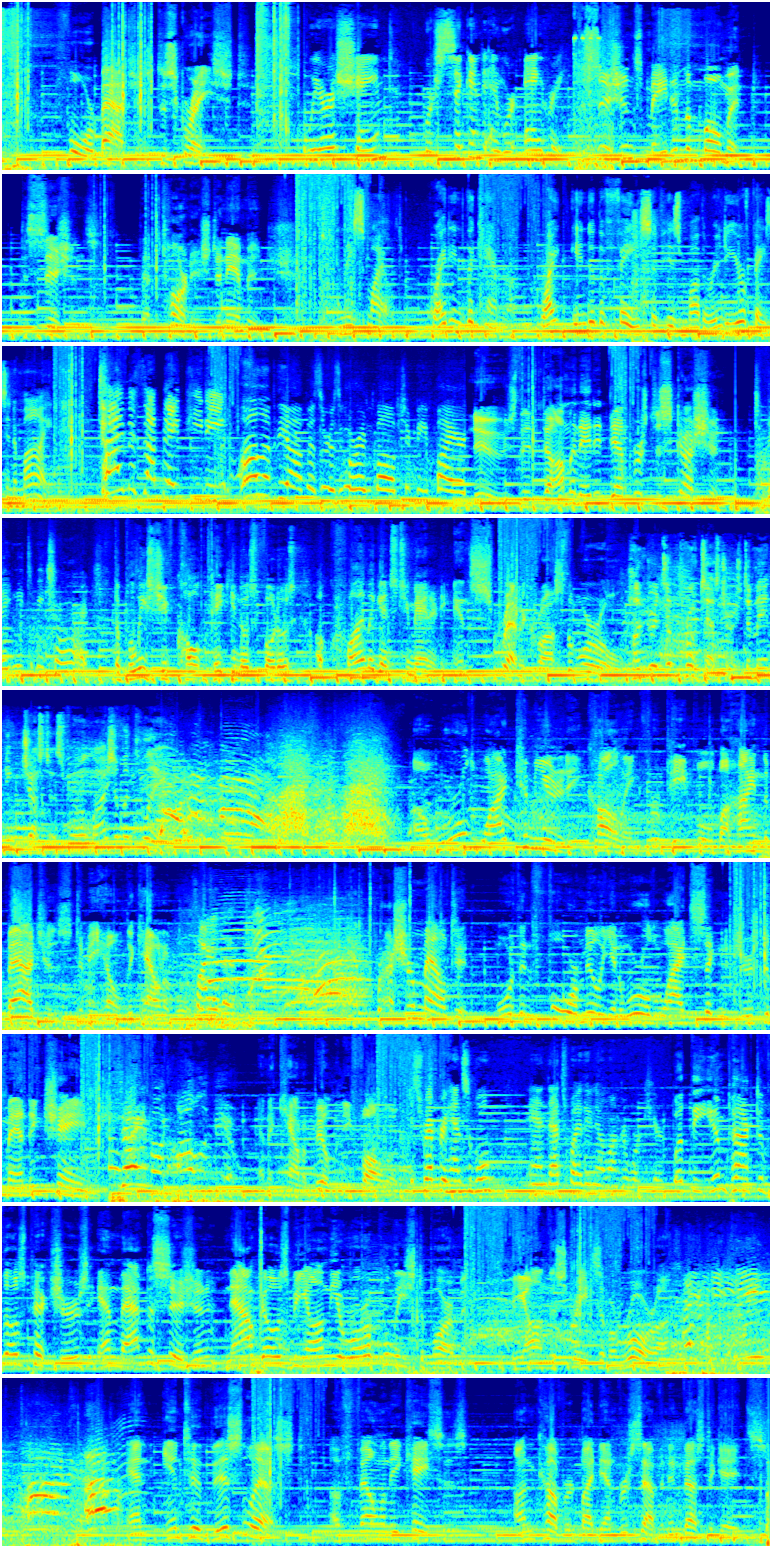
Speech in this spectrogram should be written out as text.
four badges disgraced. We are ashamed, we're sickened, and we're angry. Decisions made in the moment. Decisions that tarnished an image. And they smiled right into the camera, right into the face of his mother, into your face, into mine. Time is up, APD. All of the officers who are involved should be fired. News that dominated Denver's discussion They need to be charged. The police chief called taking those photos a crime against humanity. and spread across the world. Hundreds of protesters demanding justice for Elijah McClain. A worldwide community calling for people behind the badges to be held accountable. Fire them. And pressure mounted. More than 4 million worldwide signatures demanding change. Shame on all of you! And accountability followed. It's reprehensible, and that's why they no longer work here. But the impact of those pictures and that decision now goes beyond the Aurora Police Department, beyond the streets of Aurora, and into this list of felony cases uncovered by Denver 7 Investigates.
